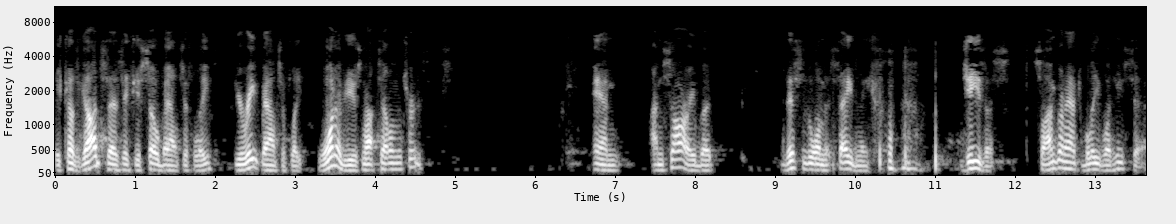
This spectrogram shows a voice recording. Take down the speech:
Because God says if you sow bountifully, you reap bountifully. One of you is not telling the truth. And I'm sorry, but this is the one that saved me. Jesus. So I'm going to have to believe what he said.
